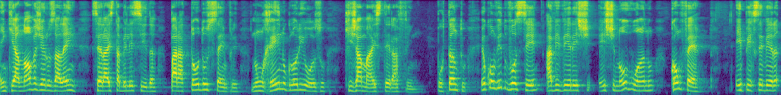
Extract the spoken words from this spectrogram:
em que a nova Jerusalém será estabelecida para todos sempre, num reino glorioso que jamais terá fim. Portanto, eu convido você a viver este, este novo ano com fé e persevera,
